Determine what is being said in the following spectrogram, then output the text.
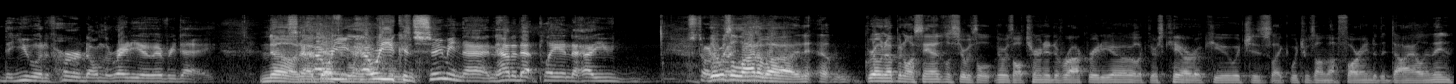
that you would have heard on the radio every day. no, So no, how were definitely. you how were you consuming that, and how did that play into how you? There was a lot of uh, uh, growing up in Los Angeles. There was there was alternative rock radio. Like there's KROQ, which is like which was on the far end of the dial, and then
